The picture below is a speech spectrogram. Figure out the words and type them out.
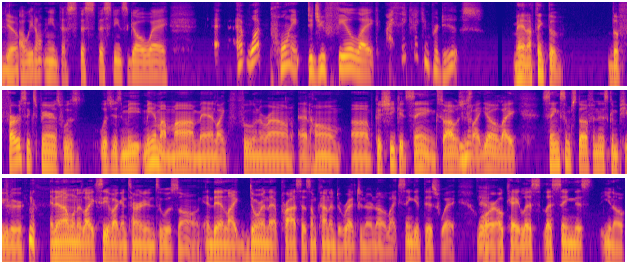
Yep. Oh, we don't need this. This this needs to go away." At what point did you feel like I think I can produce? man i think the the first experience was was just me me and my mom man like fooling around at home um because she could sing so i was just Mhm. like yo like sing some stuff in this computer and then i want to like see if i can turn it into a song and then like during that process i'm kind of directing her no like sing it this way Yeah. or okay let's let's sing this you know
